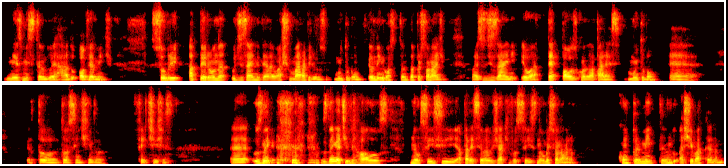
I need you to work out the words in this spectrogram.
mesmo estando errado, obviamente. Sobre a Perona, o design dela eu acho maravilhoso, muito bom. Eu nem gosto tanto da personagem, mas o design eu até pauso quando ela aparece. Muito bom. É... Eu tô, tô sentindo fetiches. É, os, neg... os Negative Hollows, não sei se apareceu já que vocês não mencionaram. Complementando, achei bacana.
